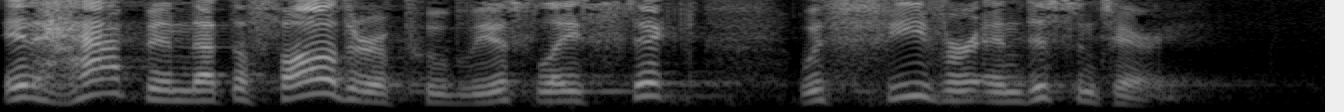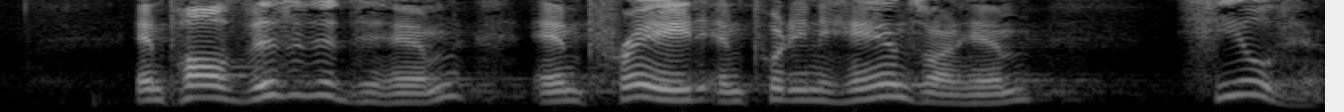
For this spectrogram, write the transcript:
It happened that the father of Publius lay sick with fever and dysentery. And Paul visited him and prayed, and putting hands on him, healed him.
